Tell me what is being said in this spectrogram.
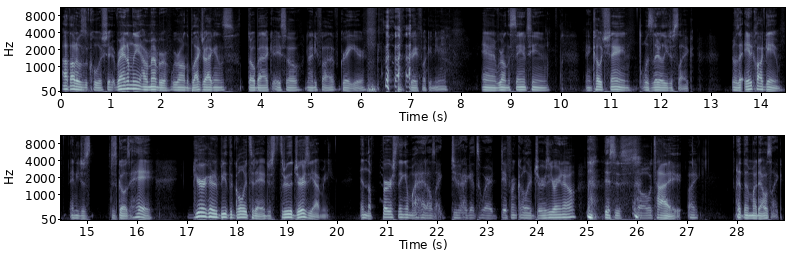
I thought it was the coolest shit. Randomly, I remember we were on the Black Dragons throwback ASO 95. Great year. Great fucking year. and we were on the same team. And Coach Shane was literally just like, it was an eight o'clock game, and he just just goes, "Hey, you're gonna be the goalie today," and just threw the jersey at me. And the first thing in my head, I was like, "Dude, I get to wear a different colored jersey right now. this is so tight." Like, and then my dad was like,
